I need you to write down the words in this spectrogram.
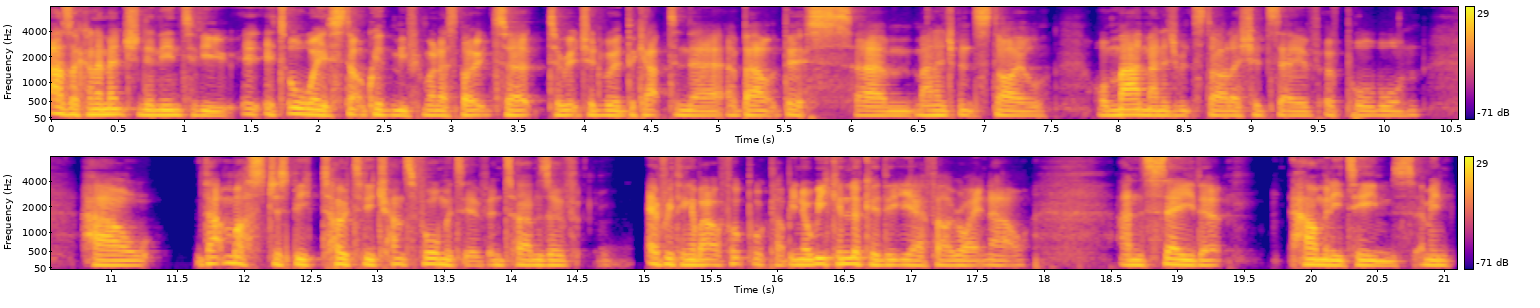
as I kind of mentioned in the interview, it, it's always stuck with me from when I spoke to, to Richard Wood, the captain there, about this um, management style or man management style, I should say, of, of Paul Warne, How that must just be totally transformative in terms of everything about a football club. You know, we can look at the EFL right now and say that how many teams, I mean,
